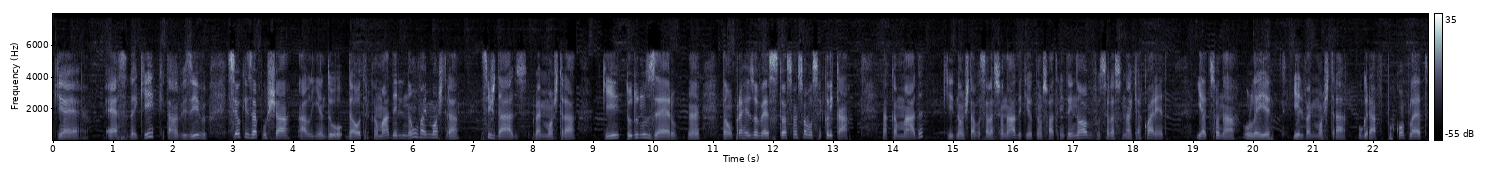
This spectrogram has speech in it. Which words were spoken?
que é essa daqui que está visível, se eu quiser puxar a linha do, da outra camada, ele não vai me mostrar esses dados, ele vai me mostrar que tudo no zero, né? Então, para resolver essa situação é só você clicar na camada que não estava selecionada, que eu tenho só a 39, vou selecionar aqui a 40 e adicionar o layer e ele vai me mostrar o gráfico por completo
